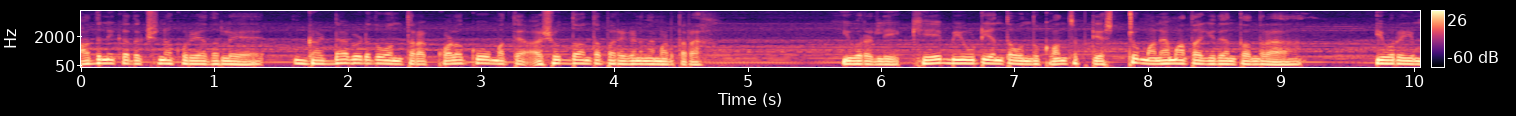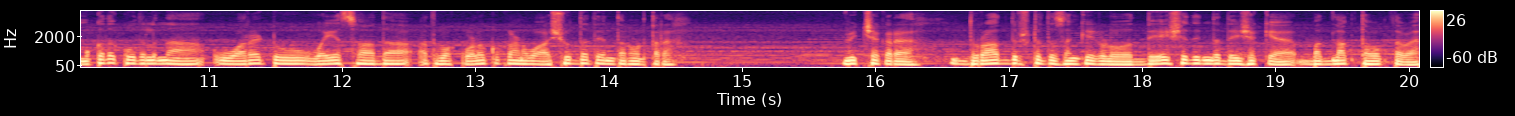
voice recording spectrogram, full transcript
ಆಧುನಿಕ ದಕ್ಷಿಣ ಕೊರಿಯಾದಲ್ಲಿ ಗಡ್ಡ ಬಿಡೋದು ಒಂಥರ ಕೊಳಕು ಮತ್ತು ಅಶುದ್ಧ ಅಂತ ಪರಿಗಣನೆ ಮಾಡ್ತಾರೆ. ಇವರಲ್ಲಿ ಕೆ ಬ್ಯೂಟಿ ಅಂತ ಒಂದು ಕಾನ್ಸೆಪ್ಟ್ ಎಷ್ಟು ಮನೆ ಮಾತಾಗಿದೆ ಅಂತಂದ್ರೆ ಇವರ ಈ ಮುಖದ ಕೂದಲನ್ನು ಒರಟು, ವಯಸ್ಸಾದ ಅಥವಾ ಕೊಳಕು ಕಾಣುವ ಅಶುದ್ಧತೆ ಅಂತ ನೋಡ್ತಾರೆ. ವೀಕ್ಷಕರ, ದುರಾದೃಷ್ಟದ ಸಂಖ್ಯೆಗಳು ದೇಶದಿಂದ ದೇಶಕ್ಕೆ ಬದಲಾಗ್ತಾ ಹೋಗ್ತವೆ.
